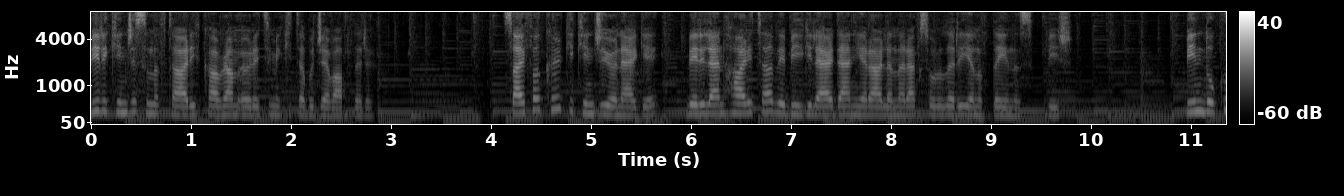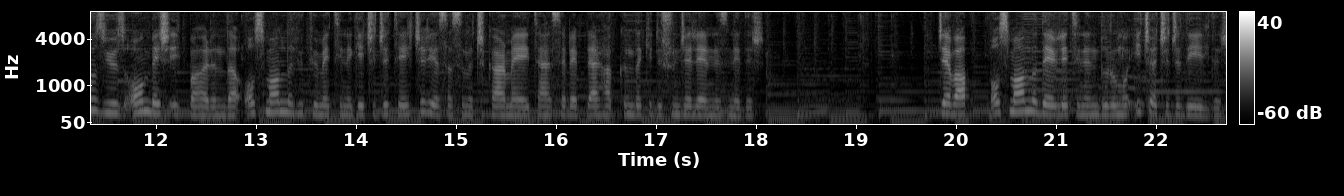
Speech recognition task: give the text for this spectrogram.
1. 2. Sınıf Tarih Kavram Öğretimi Kitabı Cevapları Sayfa 42. Yönerge, verilen harita ve bilgilerden yararlanarak soruları yanıtlayınız. 1. 1915 ilkbaharında Osmanlı hükümetini geçici tehcir yasasını çıkarmaya iten sebepler hakkındaki düşünceleriniz nedir? Cevap, Osmanlı Devleti'nin durumu iç açıcı değildir.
